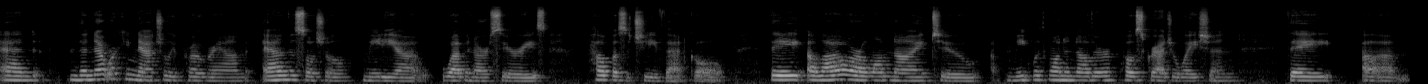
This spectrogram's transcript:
And the Networking Naturally program and the social media webinar series help us achieve that goal. They allow our alumni to meet with one another post graduation. They um,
